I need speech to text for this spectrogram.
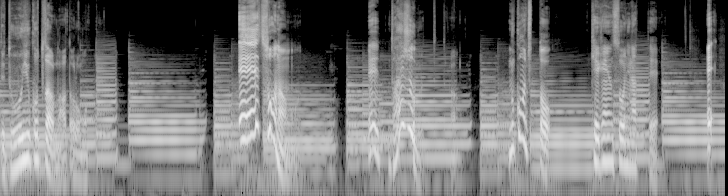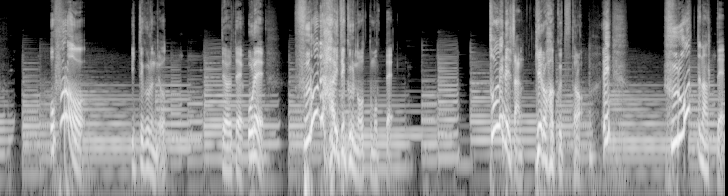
てどういうことだろうなと俺思ってえー、そうなのえ大丈夫？って言ったら向こうもちょっと軽減そうになってお風呂行ってくるんだよ。って言われて俺風呂で吐いてくるの？と思って。トイレじゃんゲロ吐くっつったら。え風呂？ってなって。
